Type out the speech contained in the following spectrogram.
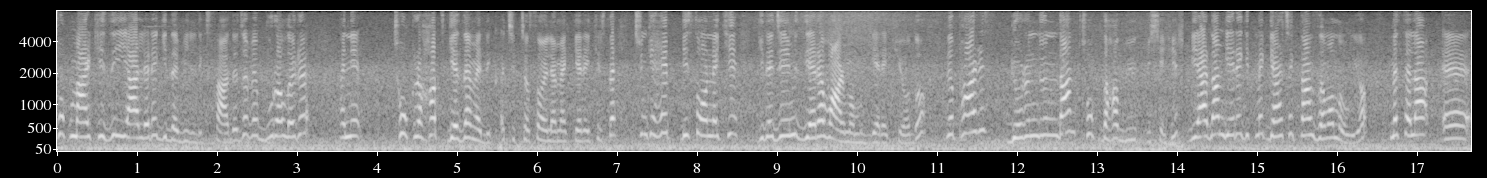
çok merkezi yerlere gidebildik sadece ve buraları hani çok rahat gezemedik açıkça söylemek gerekirse. Çünkü hep bir sonraki gideceğimiz yere varmamız gerekiyordu. Ve Paris göründüğünden çok daha büyük bir şehir. Bir yerden bir yere gitmek gerçekten zaman alıyor. Mesela e,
